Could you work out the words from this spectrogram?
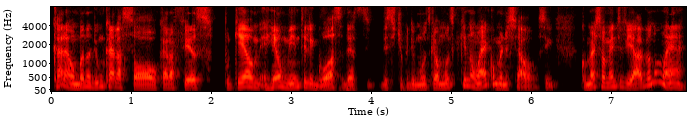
Cara, é uma banda de um cara só. O cara fez porque realmente ele gosta desse, desse tipo de música. É uma música que não é comercial. Assim, comercialmente viável não é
